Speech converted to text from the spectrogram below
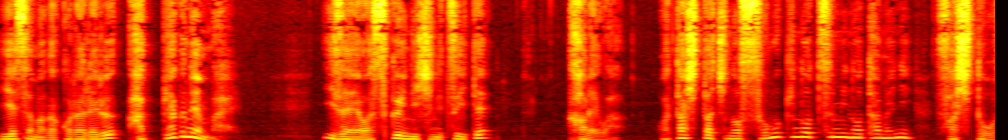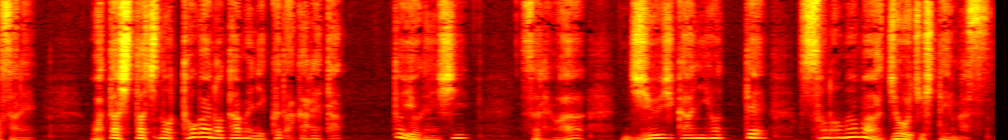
イエス様が来られる800年前、イザヤは救い主について、彼は私たちの背きの罪のために差し通され、私たちの咎のために砕かれたと予言し、それは十字架によってそのまま成就しています。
